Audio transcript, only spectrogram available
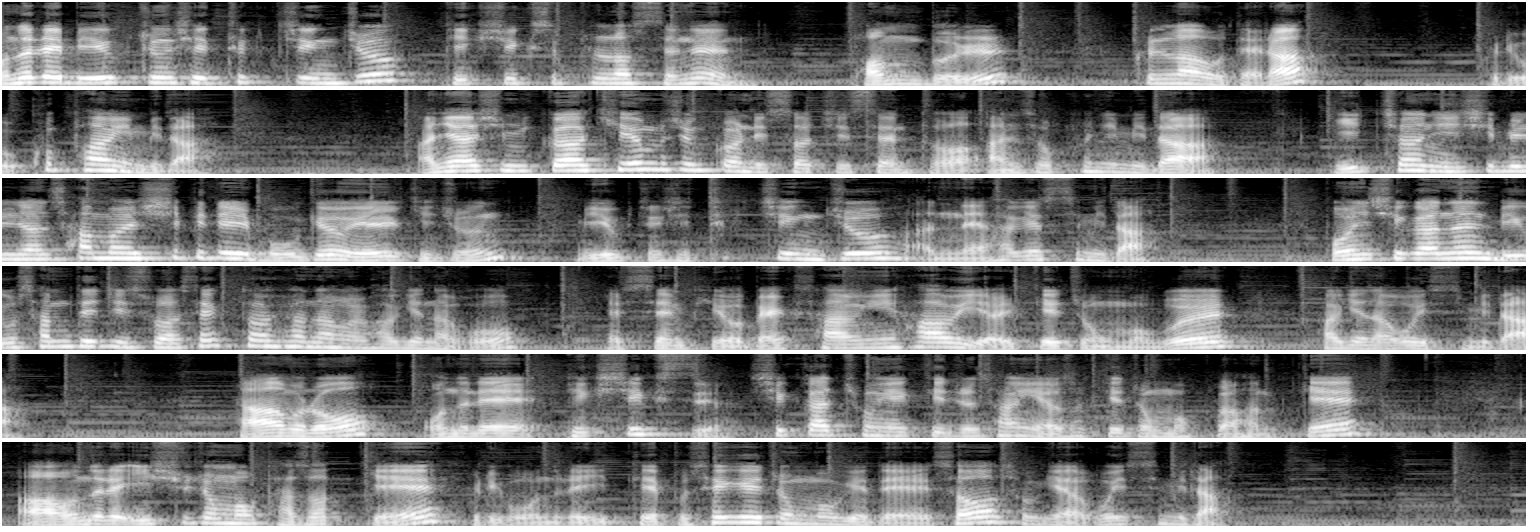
오늘의 미국 증시 특징주 Big Six Plus는 범블, 클라우데라, 그리고 쿠팡입니다. 안녕하십니까 키움증권 리서치센터 안석훈입니다. 2021년 3월 11일 목요일 기준 미국 증시 특징주 안내하겠습니다. 본 시간은 미국 3대 지수와 섹터 현황을 확인하고 S&P 500 상위 하위 10개 종목을 확인하고 있습니다. 다음으로 오늘의 Big6 시가총액 기준 상위 6개 종목과 함께 어, 오늘의 이슈 종목 5개 그리고 오늘의 ETF 3개 종목에 대해서 소개하고 있습니다.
